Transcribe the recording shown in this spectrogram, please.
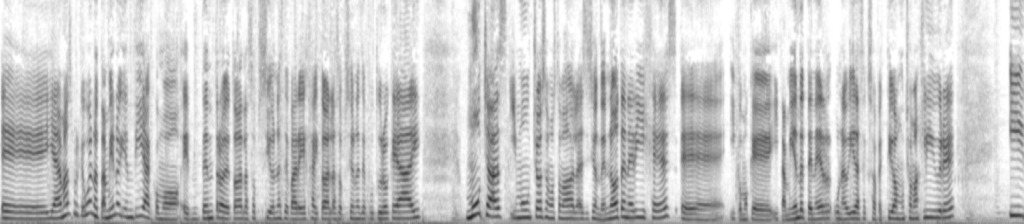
Eh, y además porque, bueno, también hoy en día, como dentro de todas las opciones de pareja y todas las opciones de futuro que hay, muchas y muchos hemos tomado la decisión de no tener hijos eh, y como que, y también de tener una vida sexoafectiva mucho más libre. Y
